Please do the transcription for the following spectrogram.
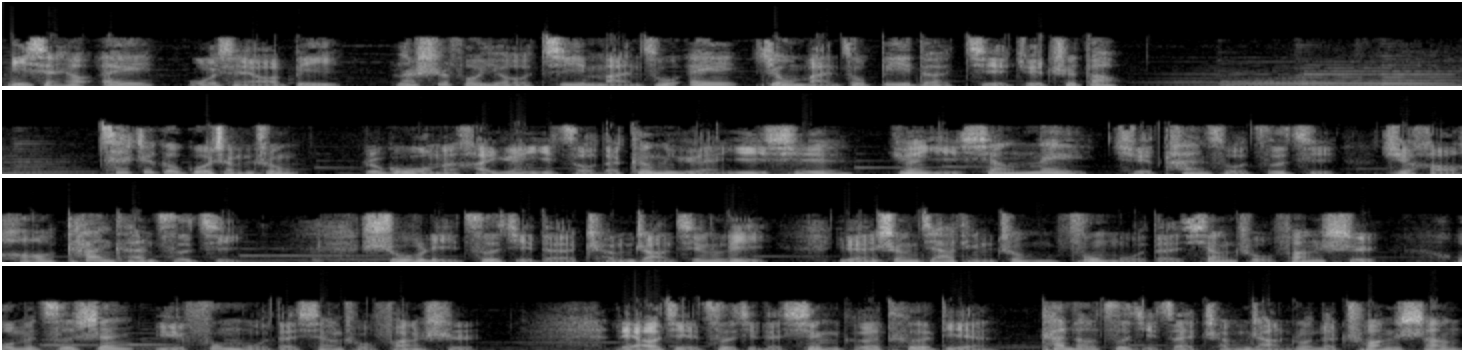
你想要 A，我想要 B，那是否有既满足 A 又满足 B 的解决之道？在这个过程中，如果我们还愿意走得更远一些，愿意向内去探索自己，去好好看看自己。梳理自己的成长经历，原生家庭中父母的相处方式，我们自身与父母的相处方式，了解自己的性格特点，看到自己在成长中的创伤，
